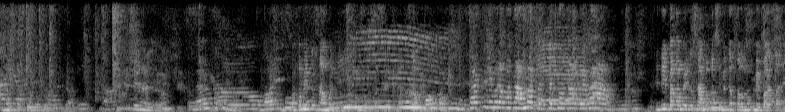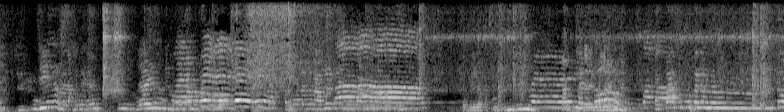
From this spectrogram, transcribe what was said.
Napatulong ng isda. Sino na yun? Baka may kasama niyo kasi nakasama mo. Kahit hindi mo lang kasama, tagtag ng camera. Hindi, baka may kasama kasi may katulong may bata eh. Hindi na, malaki na yan. Ngayon, hindi mo kasama katulong. Pag mo kasama na Kamera kasi. Hindi Pag ka rin pala yun. Pagpasok mo pa lang ng dito.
